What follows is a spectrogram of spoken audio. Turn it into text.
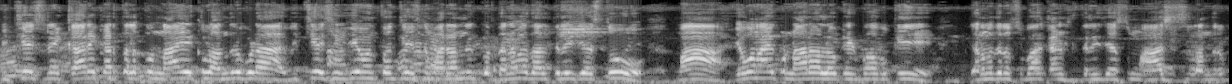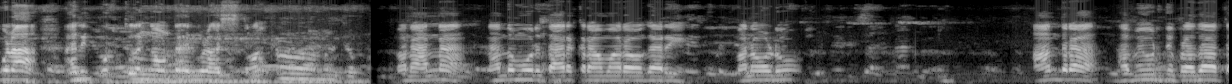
విచ్చేసిన కార్యకర్తలకు నాయకులు అందరూ కూడా విచ్చేసి విజయవంతం చేసిన వారందరికీ కూడా ధన్యవాదాలు తెలియజేస్తూ మా యువ నాయకుడు నారా లోకేష్ బాబుకి జన్మదిన శుభాకాంక్షలు తెలియజేస్తూ మా ఆశీస్సులు అందరూ కూడా ఆయన పుష్కలంగా ఉంటాయని కూడా ఆశిస్తున్నాం. మన అన్న నందమూరి తారక రామారావు గారి మనవడు ఆంధ్ర అభివృద్ధి ప్రదాత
